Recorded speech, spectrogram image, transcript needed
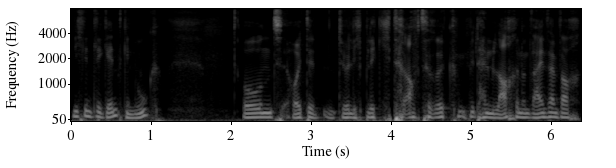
nicht intelligent genug. Und heute natürlich blicke ich darauf zurück mit einem Lachen und weiß einfach,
